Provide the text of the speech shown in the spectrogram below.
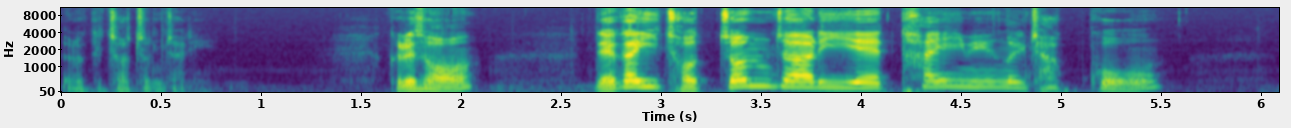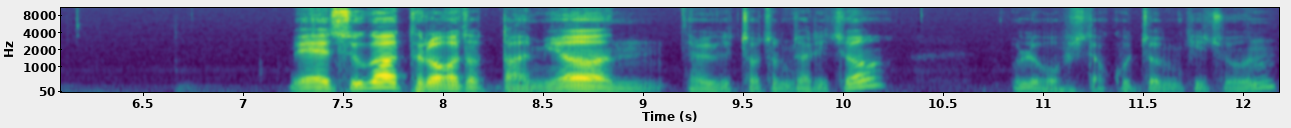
이렇게 저점 자리. 그래서 내가 이 저점 자리의 타이밍을 잡고 매수가 들어가졌다면 여기 저점 자리죠. 올려봅시다. 고점 기준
